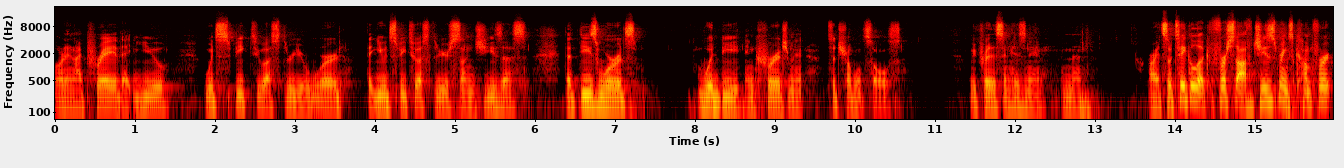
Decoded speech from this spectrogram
Lord, and I pray that you would speak to us through your word, that you would speak to us through your son Jesus, that these words would be encouragement to troubled souls. We pray this in his name. Amen. All right, so take a look. First off, Jesus brings comfort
